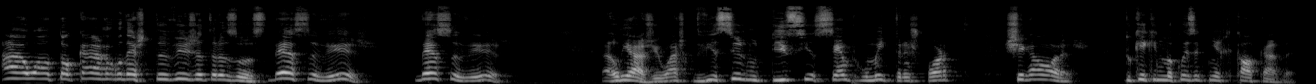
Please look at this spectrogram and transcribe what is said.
ah, o autocarro desta vez atrasou-se. Dessa vez. Dessa vez. Aliás, eu acho que devia ser notícia sempre que o meio de transporte chega a horas. Toquei aqui numa coisa que tinha recalcada.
